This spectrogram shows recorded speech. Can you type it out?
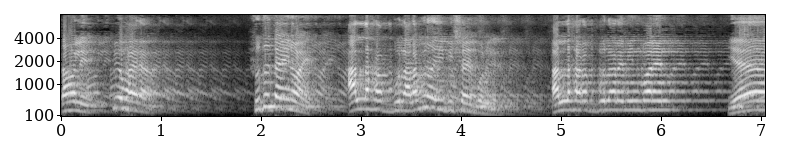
তাহলে প্রিয় ভাইরা শুধু তাই নয়, আল্লাহ রাব্বুল আলামিন এই বিষয়ে বলেন আল্লাহ রাব্বুল আলামিন বলেন, ইয়া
